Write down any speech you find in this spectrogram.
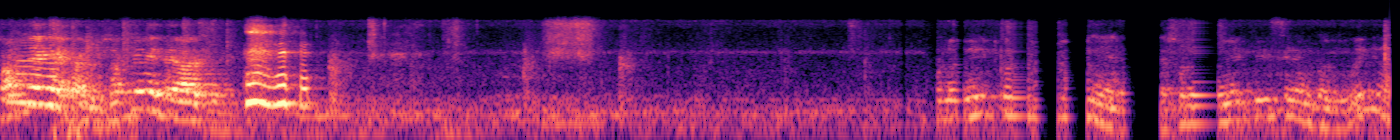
সব জায়গায় পাবি সব জায়গায় দেওয়া আছে ষোলো মিনিট করবি না, ষোলো মিনিট তিরিশ সেকেন্ড করবি বুঝলি না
